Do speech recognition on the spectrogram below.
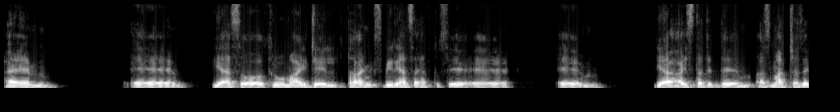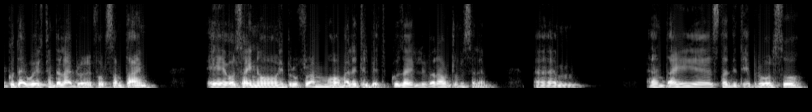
Um, um, yeah, so through my jail time experience, I have to say, uh, um, yeah, I studied um, as much as I could. I worked in the library for some time. Uh, also, I know Hebrew from home a little bit because I live around Jerusalem. Um, and I uh, studied Hebrew also.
